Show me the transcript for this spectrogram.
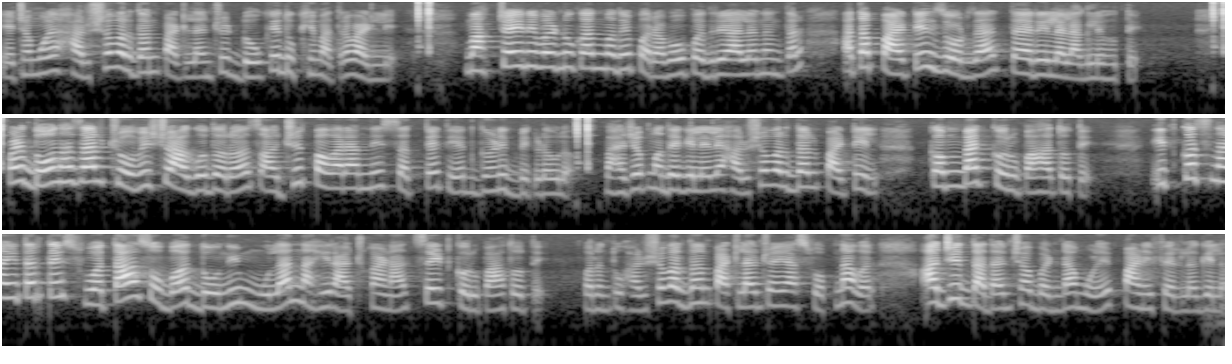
याच्यामुळे हर्षवर्धन पाटलांची डोकेदुखी मात्र वाढली. मागच्याही निवडणुकांमध्ये पराभव पदरी आल्यानंतर आता पाटील जोरदार तयारीला लागले होते. पण दोन हजार चोवीसच्या अगोदरच अजित पवारांनी सत्तेत येत गणित बिघडवलं. भाजपमध्ये गेलेले हर्षवर्धन पाटील कमबॅक करू पाहत होते. इतकंच नाही तर ते स्वतःसोबत दोन्ही मुलांनाही राजकारणात सेट करू पाहत होते. परंतु हर्षवर्धन पाटलांच्या या स्वप्नावर अजितदादांच्या बंडामुळे पाणी फेरलं गेलं.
